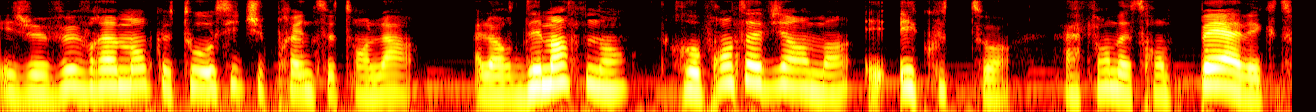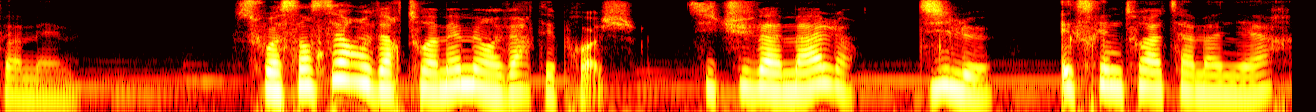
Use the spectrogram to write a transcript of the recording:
Et je veux vraiment que toi aussi tu prennes ce temps-là. Alors dès maintenant, reprends ta vie en main et écoute-toi, afin d'être en paix avec toi-même. Sois sincère envers toi-même et envers tes proches. Si tu vas mal, dis-le, exprime-toi à ta manière,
